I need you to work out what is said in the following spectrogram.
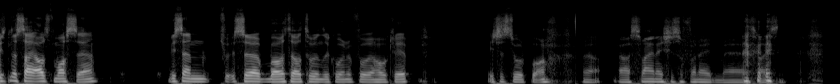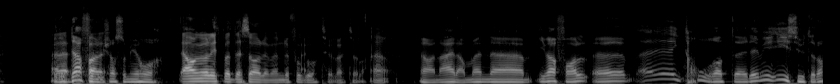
Uten å si altfor masse Hvis en frisør bare tar 200 kroner for en hårklipp, ikke stol på han. Ja. ja, Svein er ikke så fornøyd med sveisen. Er det derfor du ikke har så mye hår? Jeg angrer litt på at jeg sa det, men det får gå. Tuller, tuller. Ja. Ja, nei da, men uh, i hvert fall uh, Jeg tror at eh, det er mye is ute, da.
